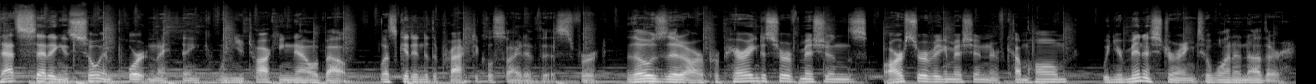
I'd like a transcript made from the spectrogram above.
That setting is so important, I think, when you're talking now about let's get into the practical side of this. For those that are preparing to serve missions, are serving a mission, or have come home, when you're ministering to one another,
